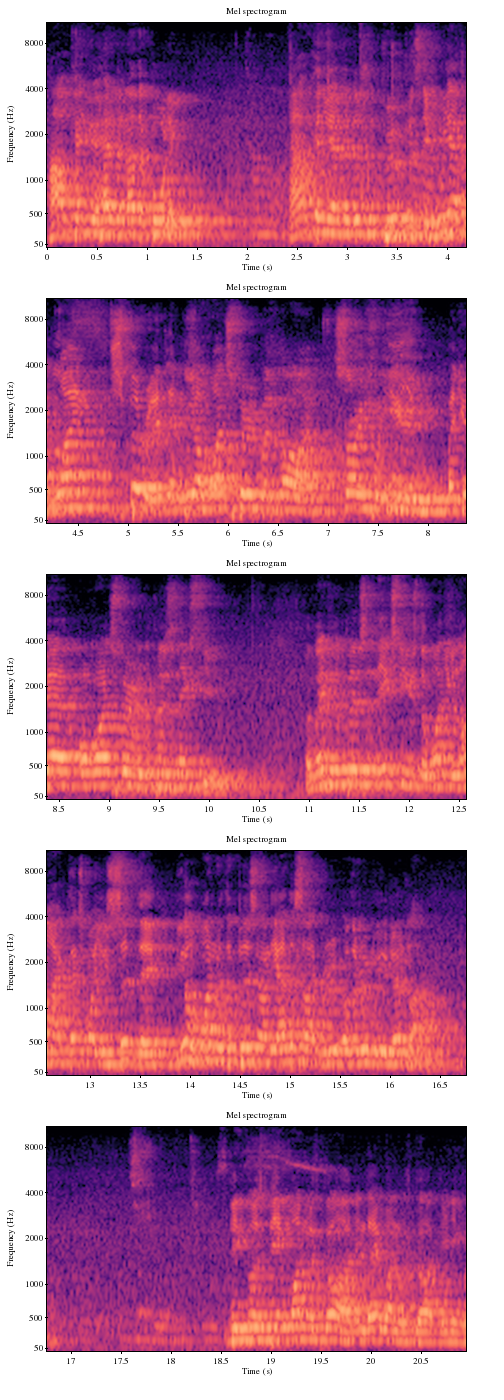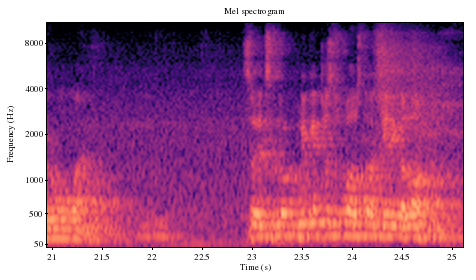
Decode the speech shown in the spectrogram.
how can you have another calling? How can you have a different purpose? If we have one spirit and we are one spirit with God, sorry for you, but you have one spirit with the person next to you. But maybe the person next to you is the one you like, that's why you sit there. You're one with the person on the other side of the room who you don't like. Because being one with God and they're one with God, meaning we're all one. So it's not, we can just as well start getting along.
